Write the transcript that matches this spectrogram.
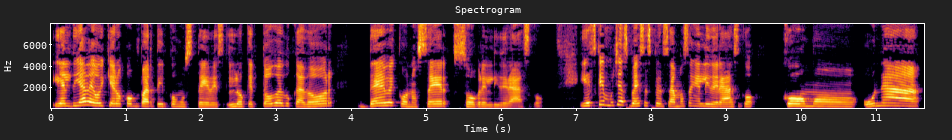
Y el día de hoy quiero compartir con ustedes lo que todo educador debe conocer sobre el liderazgo. Y es que muchas veces pensamos en el liderazgo como una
